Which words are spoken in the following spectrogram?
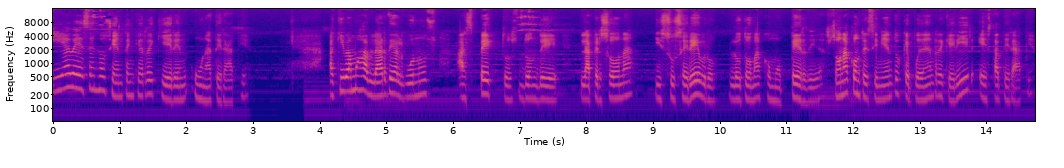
y a veces no sienten que requieren una terapia. Aquí vamos a hablar de algunos aspectos donde la persona y su cerebro lo toma como pérdidas. Son acontecimientos que pueden requerir esta terapia.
